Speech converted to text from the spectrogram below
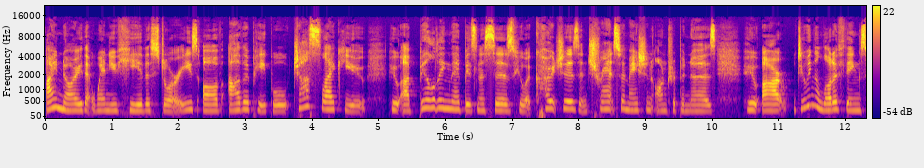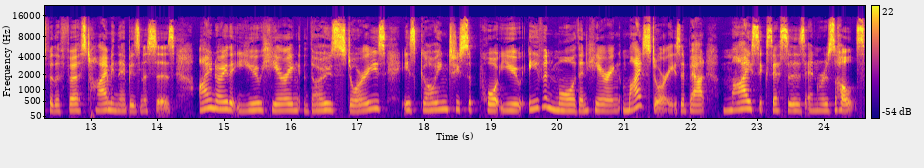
I know that when you hear the stories of other people just like you who are building their businesses, who are coaches and transformation entrepreneurs, who are doing a lot of things for the first time in their businesses, I know that you hearing those stories is going to support you even more than hearing my stories about my successes and results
